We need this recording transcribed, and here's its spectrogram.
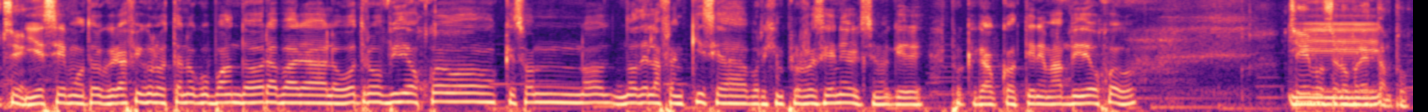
Sí. Y ese motor gráfico lo están ocupando ahora para los otros videojuegos que son no, no de la franquicia, por ejemplo Resident Evil, sino que porque Capcom tiene más videojuegos. Sí, pues se lo prestan, pues.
